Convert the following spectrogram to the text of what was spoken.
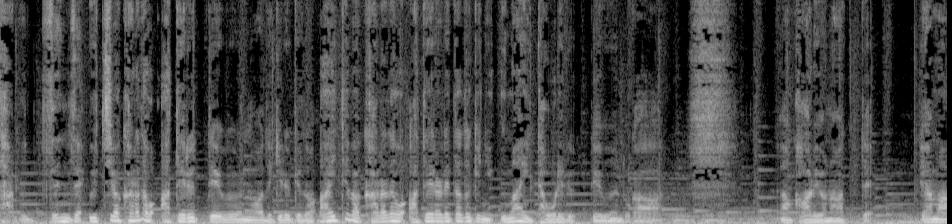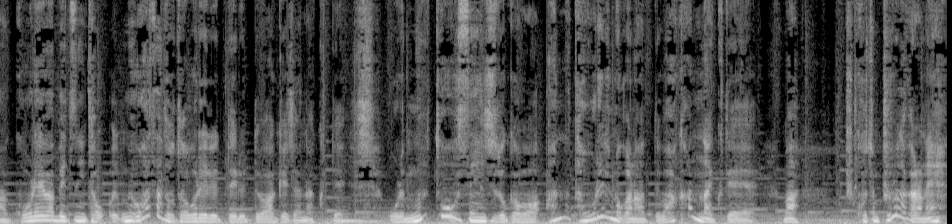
多分全然うちは体を当てるっていう部分のはできるけど相手は体を当てられた時にうまい倒れるっていう部分とかなんかあるよなって。いやまあこれは別にわざと倒れてるってわけじゃなくて、うん、俺武藤選手とかはあんな倒れるのかなって分かんなくてまあこっちもプロだからね。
